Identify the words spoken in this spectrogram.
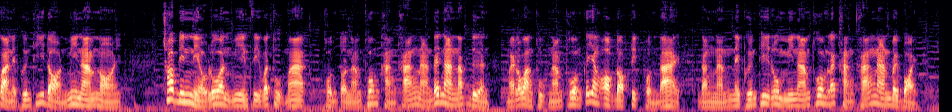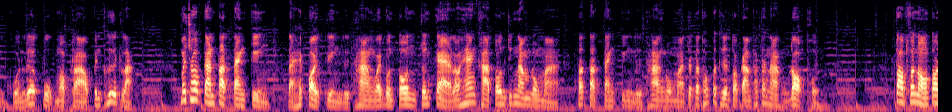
กว่าในพื้นที่ดอนมีน้ำน้อย ชอบดินเหนียวร่วนมีอินทรีย์วัตถุมาก ทนต่อน้ำท่วมขังค้างนานได้นานนับเดือนแม้ระหว่างถูกน้ำท่วมก็ยังออกดอกติดผลได้ ดังนั้นในพื้นที่ลุ่มมีน้ำท่วมและขังค้างนานบ่อยๆจึงควรเลือกปลูกมะพร้าวเป็นพืชหลัก ไม่ชอบการตัดแต่งกิ่ง แต่ให้ปล่อยกิ่งหรือทางไว้บนต้น จนแก่แล้วแห้งขาต้นจึงนำลงมา ถ้าตัดแต่งกิ่งหรือทางลงมาจะกระทบกระเทือนต่อการพัฒนาของดอกผล ตอบสนองต่อ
